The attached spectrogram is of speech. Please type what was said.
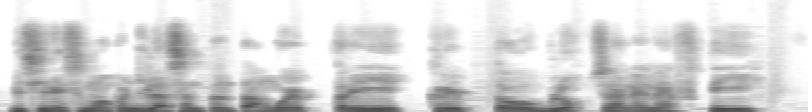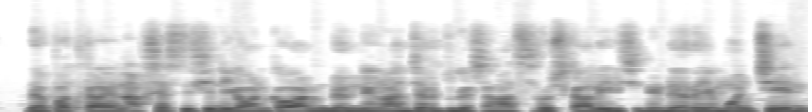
Di sini semua penjelasan tentang Web3, crypto, blockchain, NFT dapat kalian akses di sini kawan-kawan dan yang ngajar juga sangat seru sekali di sini ada Raymond Chin.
